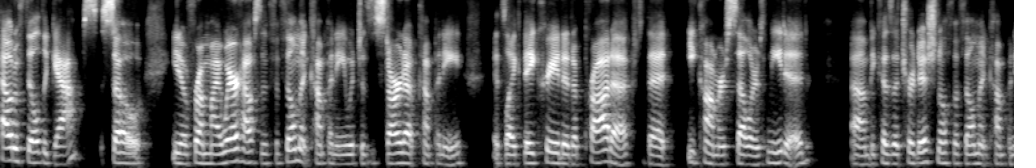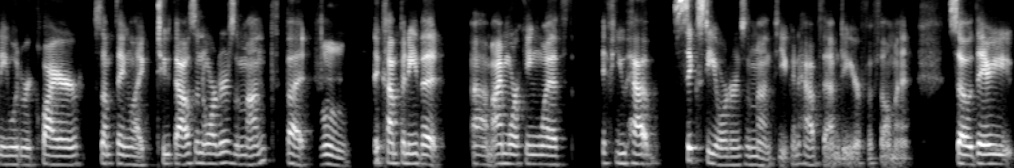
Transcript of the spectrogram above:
how to fill the gaps. So, you know, from my warehouse and fulfillment company, which is a startup company, it's like they created a product that e commerce sellers needed um, because a traditional fulfillment company would require something like 2,000 orders a month. But mm. the company that um, I'm working with, if you have 60 orders a month, you can have them do your fulfillment. So they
